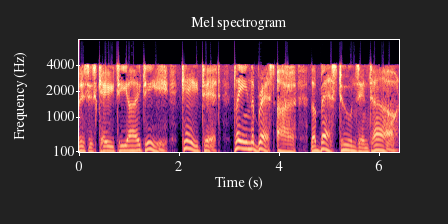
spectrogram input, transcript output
This is KTIT, K-Tit, playing the best, uh, the best tunes in town.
